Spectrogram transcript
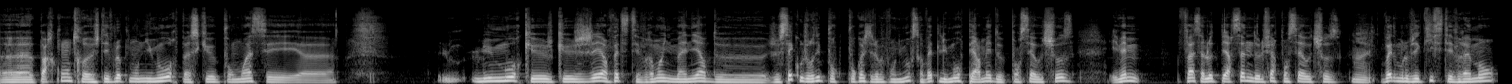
Euh, par contre, je développe mon humour parce que pour moi, c'est euh, l'humour que que j'ai. En fait, c'était vraiment une manière de. Je sais qu'aujourd'hui, pour, pourquoi je développe mon humour, c'est qu'en fait, l'humour permet de penser à autre chose et même face à l'autre personne de le faire penser à autre chose. Ouais. En fait, mon objectif, c'était vraiment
